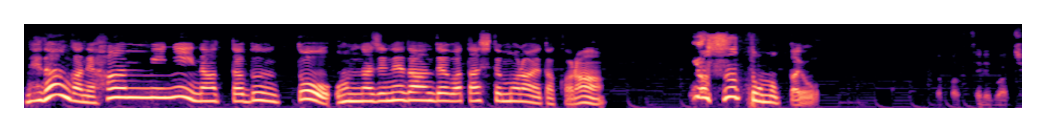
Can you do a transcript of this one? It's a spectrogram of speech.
値段がね、半身になった分と同じ値段で渡してもらえたから、よっすっと思ったよ。やっぱセレブは違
